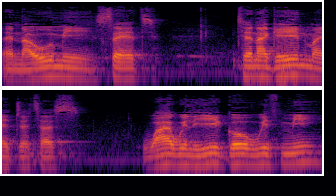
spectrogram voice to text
And Naomi said, Turn again, my daughters. Why will ye go with me?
